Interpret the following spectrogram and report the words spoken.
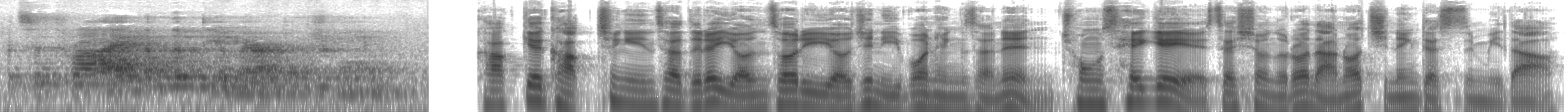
but to thrive and live the American dream. 각계 각층 인사들의 연설이 이어진 이번 행사는 총 3개의 세션으로 나눠 진행됐습니다.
